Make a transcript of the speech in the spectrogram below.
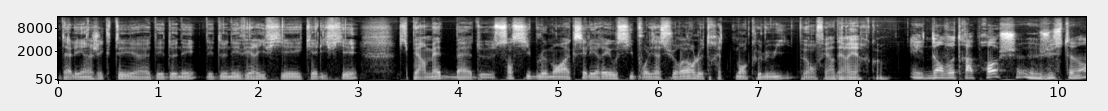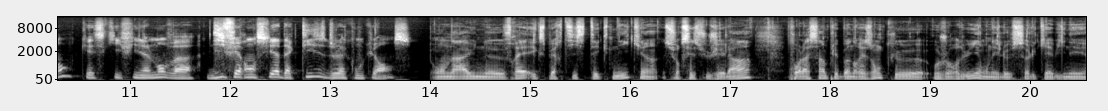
d'aller injecter euh, des données, des données vérifiées et qualifiées, qui permettent bah, de sensiblement accélérer aussi pour les assureurs le traitement que lui peut en faire derrière. Et dans votre approche, euh, justement, qu'est-ce qui finalement va différencier Adactis de la concurrence? On a une vraie expertise technique sur ces sujets-là, pour la simple et bonne raison que aujourd'hui, on est le seul cabinet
